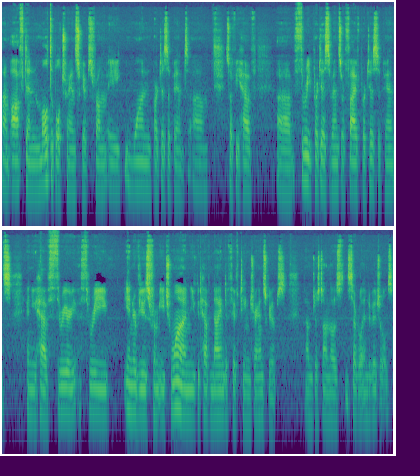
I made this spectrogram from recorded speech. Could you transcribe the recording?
um, often multiple transcripts from a one participant um, so if you have uh, three participants or five participants and you have three three interviews from each one you could have 9 to 15 transcripts um, just on those several individuals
